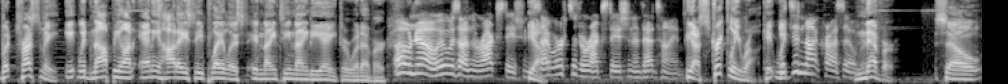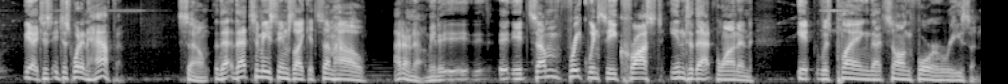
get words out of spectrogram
But trust me, it would not be on any Hot AC playlist in 1998 or whatever. Oh no, it was on the rock station because Yeah. I worked at a rock station at that time. Yeah, strictly rock. It It did not cross over. never. So yeah, it just it just wouldn't happen. So that that to me seems like it's somehow I don't know. I mean, it, it, it, it some frequency crossed into that one, and it was playing that song for a reason.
